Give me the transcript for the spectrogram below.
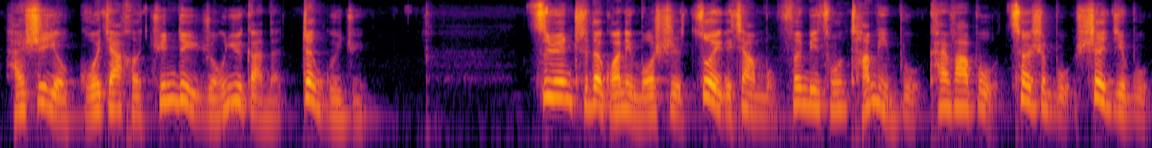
还是有国家和军队荣誉感的正规军？资源池的管理模式，做一个项目，分别从产品部、开发部、测试部、设计部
